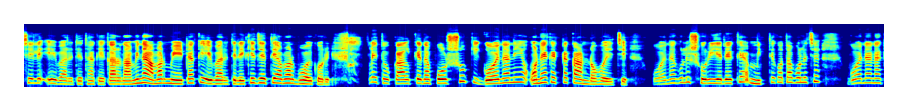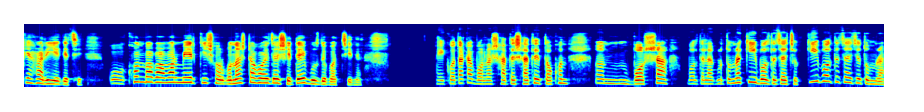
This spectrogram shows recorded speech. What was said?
ছেলে এ বাড়িতে থাকে। কারণ আমি না আমার মেয়েটাকে এ বাড়িতে রেখে যেতে আমার ভয় করে। এই তো কালকে না পরশু কি গয়না নিয়ে অনেক একটা কাণ্ড হয়েছে। গয়নাগুলি সরিয়ে রেখে মিথ্যে কথা বলেছে, গয়না নাকি হারিয়ে গেছে কখন বাবা আমার মেয়ের কি সর্বনাশটা হয়ে যায় সেটাই বুঝতে পারছি না এই কথাটা বলার সাথে সাথে তখন বর্ষা বলতে লাগল, তোমরা কি বলতে চাইছো? কি বলতে চাইছো তোমরা?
